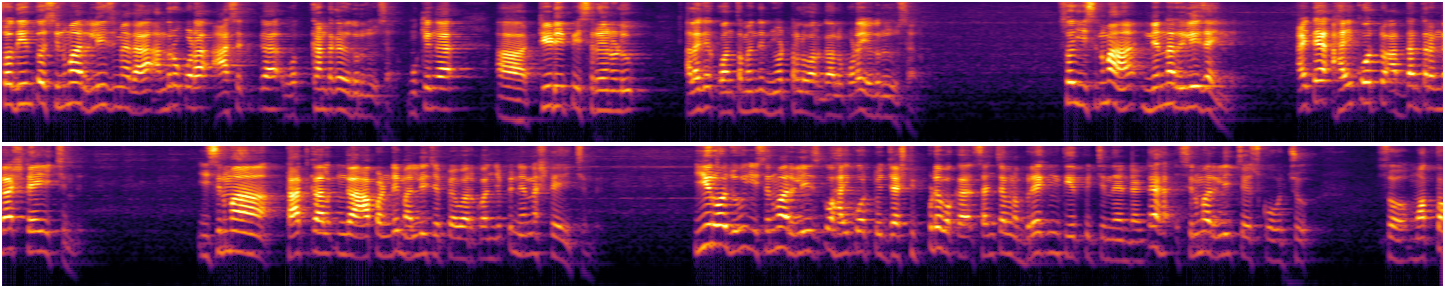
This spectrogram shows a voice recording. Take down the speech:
సో దీంతో సినిమా రిలీజ్ మీద అందరూ కూడా ఆసక్తిగా ఉత్కంఠగా ఎదురు చూశారు. ముఖ్యంగా టీడీపీ శ్రేణులు అలాగే కొంతమంది న్యూట్రల్ వర్గాలు కూడా ఎదురు చూశారు. సో ఈ సినిమా నిన్న రిలీజ్ అయింది. అయితే హైకోర్టు అర్ధంతరంగా స్టే ఇచ్చింది. ఈ సినిమా తాత్కాలికంగా ఆపండి మళ్ళీ చెప్పే వరకు అని చెప్పి నిన్న స్టే ఇచ్చింది. ఈరోజు ఈ సినిమా రిలీజ్కు హైకోర్టు జస్ట్ ఇప్పుడే ఒక సంచలన బ్రేకింగ్ తీర్పు ఇచ్చింది ఏంటంటే సినిమా రిలీజ్ చేసుకోవచ్చు. సో మొత్తం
